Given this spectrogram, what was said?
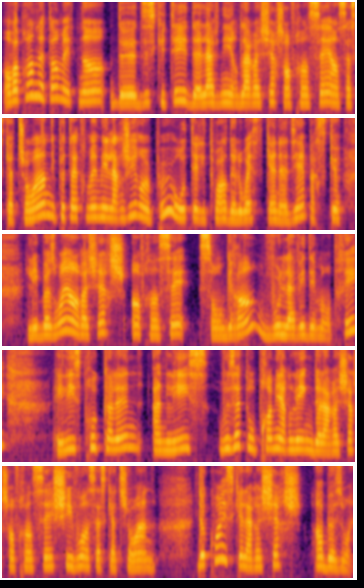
On va prendre le temps maintenant de discuter de l'avenir de la recherche en français en Saskatchewan et peut-être même élargir un peu au territoire de l'Ouest canadien parce que les besoins en recherche en français sont grands, vous l'avez démontré. Élise Prouk-Cullen, Anne-Lise, vous êtes aux premières lignes de la recherche en français chez vous en Saskatchewan. De quoi est-ce que la recherche a besoin?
